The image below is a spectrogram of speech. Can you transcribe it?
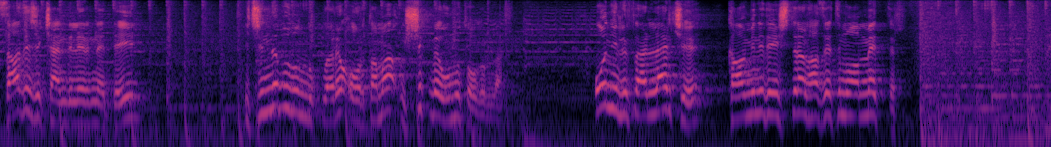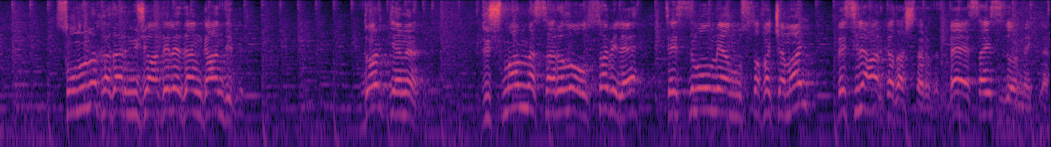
sadece kendilerine değil, içinde bulundukları ortama ışık ve umut olurlar. O nilüferler ki kavmini değiştiren Hazreti Muhammed'dir. Sonuna kadar mücadele eden Gandhi'dir. Dört yanı düşmanla sarılı olsa bile teslim olmayan Mustafa Kemal ve silah arkadaşlarıdır ve sayısız örnekler.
